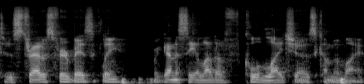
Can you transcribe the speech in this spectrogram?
to the stratosphere, basically, we're gonna see a lot of cool light shows coming by.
